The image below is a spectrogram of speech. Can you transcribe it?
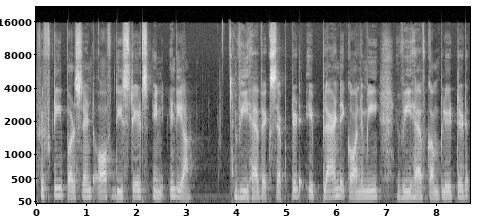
50% of the states in india we have accepted a planned economy we have completed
